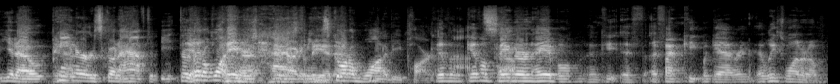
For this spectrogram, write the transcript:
you know Painter is going to have to be. They're Yeah, going to want Painter's him. You has know to I mean? be He's going to want to be part Give of him, that. give him so. Painter and Abel, and keep, if if I can keep McGarry, at least one of them.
